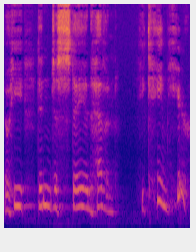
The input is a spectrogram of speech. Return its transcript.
No, he didn't just stay in heaven, he came here.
